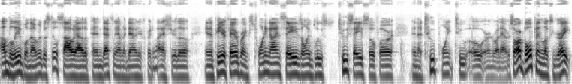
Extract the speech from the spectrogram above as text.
unbelievable numbers, but still solid out of the pen. Definitely having a down year compared to last year, though. And then Peter Fairbanks, 29 saves, only blew two saves so far, and a 2.20 earned run average. So our bullpen looks great.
